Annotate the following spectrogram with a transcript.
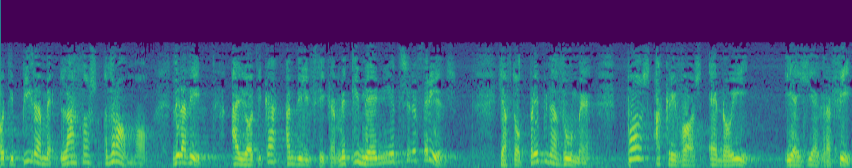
ότι πήραμε λάθος δρόμο. Δηλαδή αλλιώτικα αντιληφθήκαμε την έννοια της ελευθερίας. Γι' αυτό πρέπει να δούμε πως ακριβώς εννοεί η Αγία Γραφή.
